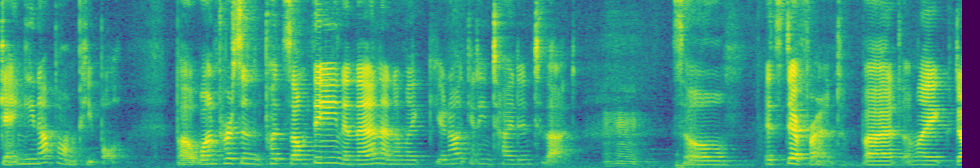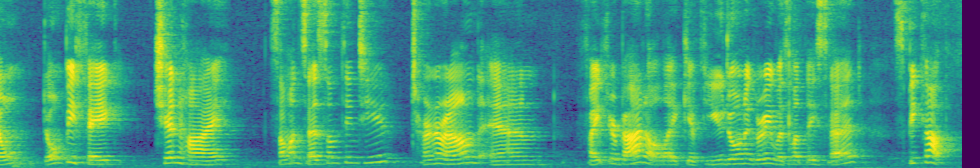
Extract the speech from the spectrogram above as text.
ganging up on people. But one person put something and then, and I'm like, You're not getting tied into that. hmm So it's different. But I'm like, Don't, don't be fake, chin high. Someone says something to you, turn around and fight your battle. Like, if you don't agree with what they said, speak up.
